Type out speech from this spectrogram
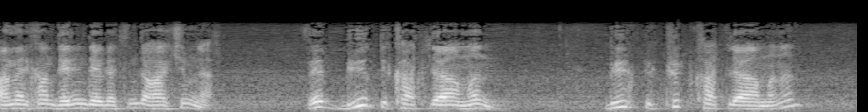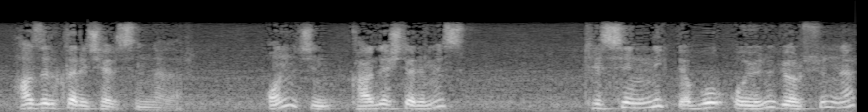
Amerikan derin devletinde hakimler. Ve büyük bir katliamın, büyük bir Kürt katliamının hazırlıkları içerisindeler. Onun için kardeşlerimiz kesinlikle bu oyunu görsünler,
